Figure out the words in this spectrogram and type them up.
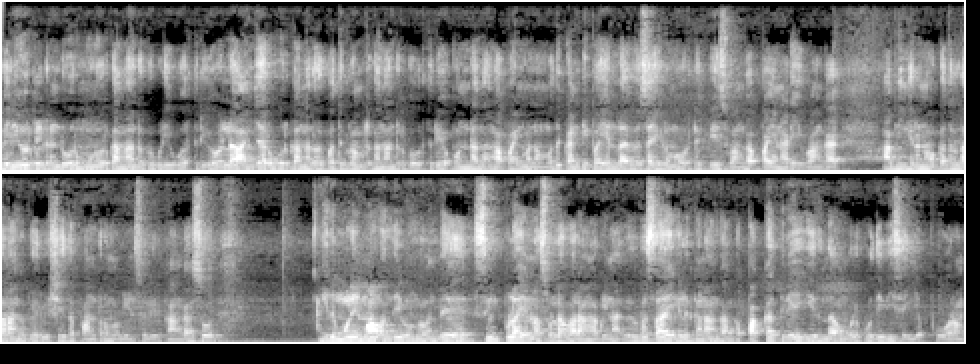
வெளியூர்கள் ரெண்டு ஊர் மூணு ஊருக்கு அந்தாண்டு இருக்கக்கூடிய ஒருத்தரையோ இல்லை அஞ்சாறு ஊருக்கு அந்தாண்டு ஒரு பத்து கிலோமீட்டருக்கு அந்தாண்டு இருக்க ஒருத்தரையோ கொண்டாந்து அங்கே அப்பாயின் பண்ணும்போது கண்டிப்பாக எல்லா விவசாயிகளும் அவர்கிட்ட பேசுவாங்க பயனடைவாங்க அப்படிங்கிற நோக்கத்தில் தான் நாங்கள் பேர் விஷயத்தை பண்ணுறோம் அப்படின்னு சொல்லியிருக்காங்க. ஸோ இது மூலயமா வந்து இவங்க வந்து சிம்பிளாக என்ன சொல்ல வராங்க அப்படின்னா விவசாயிகளுக்கு நாங்கள் அங்கே பக்கத்திலேயே இருந்து அவங்களுக்கு உதவி செய்ய போகிறோம்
